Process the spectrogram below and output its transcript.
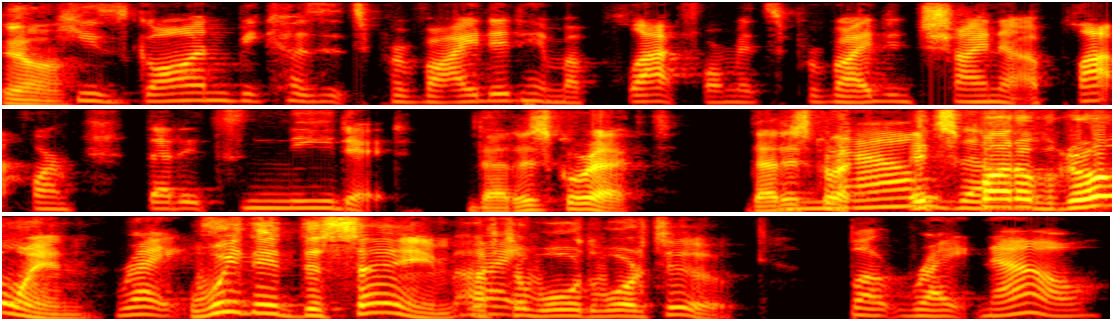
yeah, He's gone because it's provided him a platform. It's provided China a platform that it's needed. that is correct. That is correct. Now, it's part of growing. Right. We did the same after World War II. but right now,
